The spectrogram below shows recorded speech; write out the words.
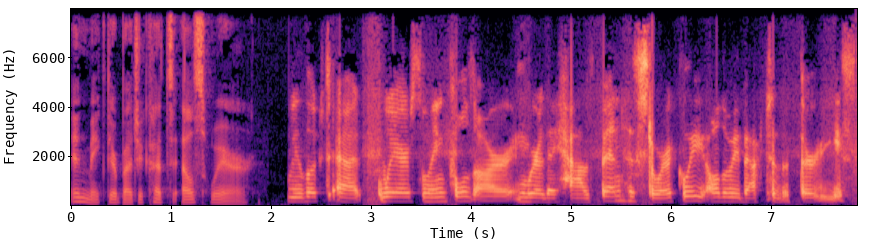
and make their budget cuts elsewhere. We looked at where swimming pools are and where they have been historically, all the way back to the 30s.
